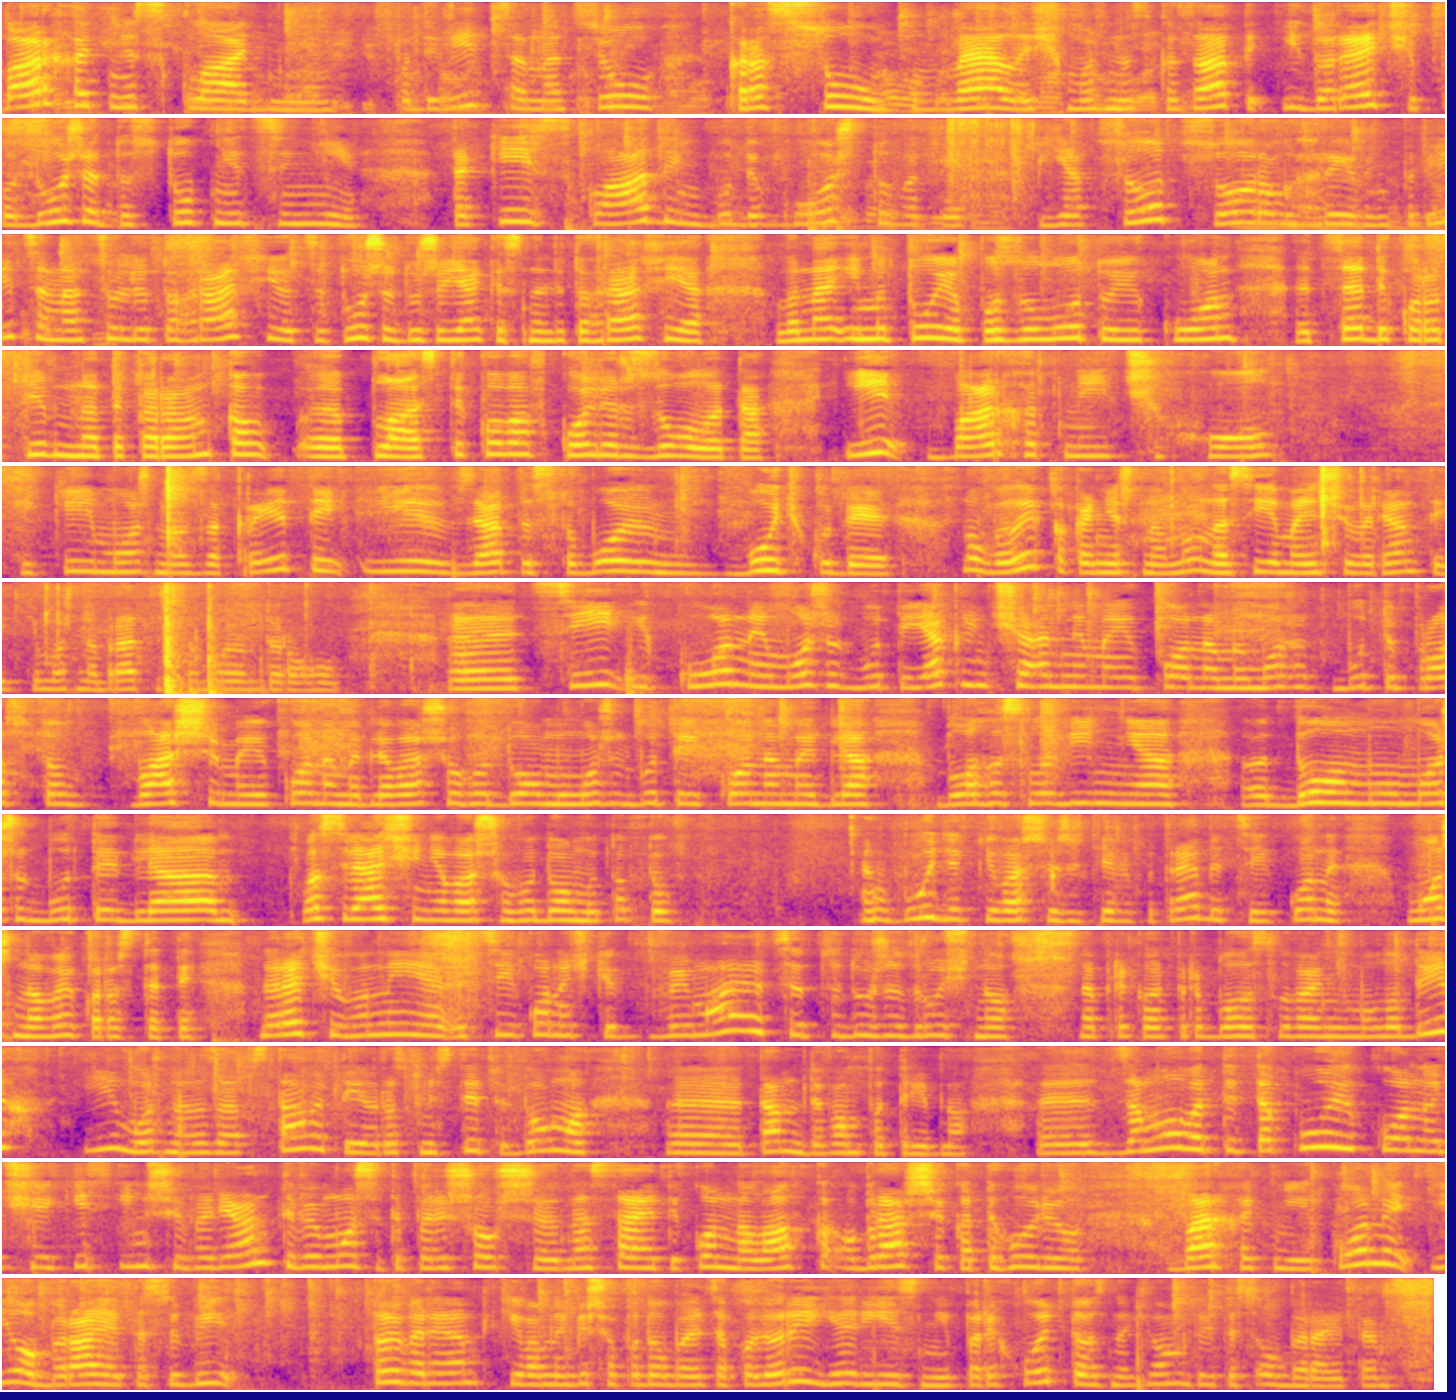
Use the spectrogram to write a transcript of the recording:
бархатні складні. Подивіться на цю красу, велич, можна сказати. І, до речі, по дуже доступній ціні. Такий складень буде коштувати 540 гривень. Подивіться на цю літографію. Це дуже-дуже якісна літографія. Вона імітує позолоту ікон. Це декоративна така рамка е, пластикова в колір золота. І бархатний чехол який можна закрити і взяти з собою будь-куди. Ну, велика, звісно, ну, у нас є менші варіанти, які можна брати з собою в дорогу. Е, Ці ікони можуть бути як вінчальними іконами, можуть бути просто вашими іконами для вашого дому, можуть бути іконами для благословіння е, дому, можуть бути для освячення вашого дому. Тобто в будь-які ваші життєві потреби ці ікони можна використати. До речі, вони ці іконочки виймаються. Це дуже зручно, наприклад, при благословенні молодих. І можна назад вставити і розмістити вдома е, там, де вам потрібно. Е, замовити таку ікону чи якісь інші варіанти, ви можете, перейшовши на сайт іконна лавка, обравши категорію бархатні ікони і обираєте собі той варіант, який вам найбільше подобається. Кольори є різні. Переходьте, ознайомлюйтесь, обирайте.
